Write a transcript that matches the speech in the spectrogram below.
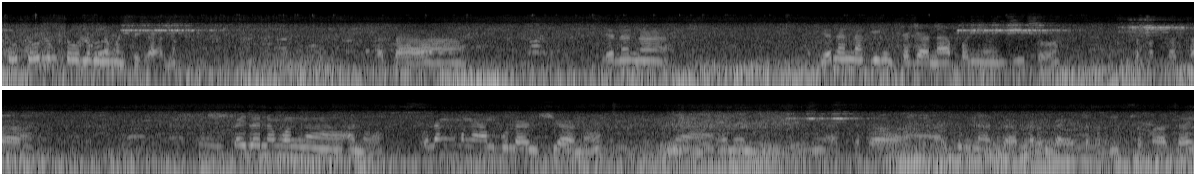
Tutulong-tulong naman sila ano. At ah, yan ang na yan ang naging kaganapan ngayon dito sapagkat kung kailan namang ah, ano, walang mga ambulansya, no? Na MMDA at saka itong nasa barangay at saka dito sa Pasay,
